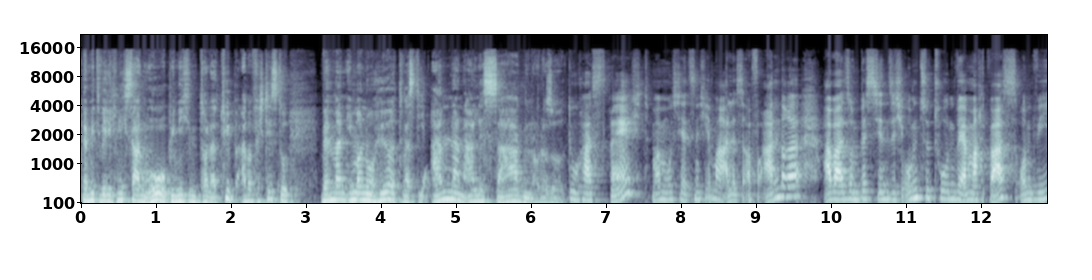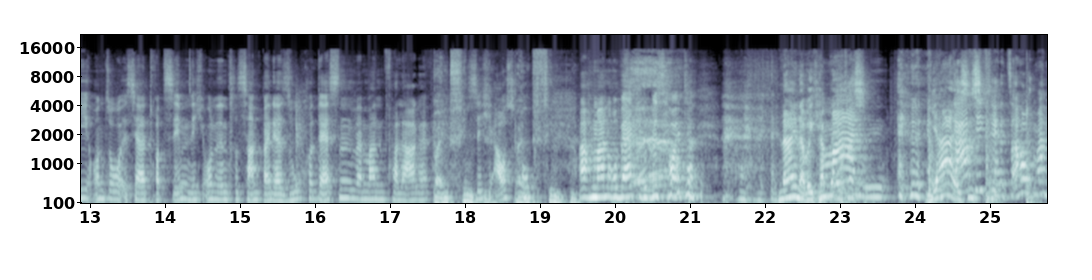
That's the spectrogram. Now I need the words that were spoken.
Damit will ich nicht sagen, oh, bin ich ein toller Typ, aber verstehst du, wenn man immer nur hört, was die anderen alles sagen oder so, Du hast recht, man muss jetzt nicht immer alles auf andere, aber so ein bisschen sich umzutun, wer macht was und wie und so, ist ja trotzdem nicht uninteressant bei der Suche dessen, wenn man Verlage Beim Finden, sich beim ausguckt. Finden. Ach Mann, Roberto, du bist heute. Nein, aber ich habe etwas. Ja, darf es ist. ich jetzt auch mal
